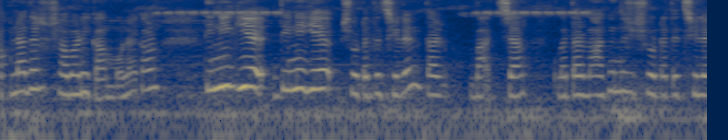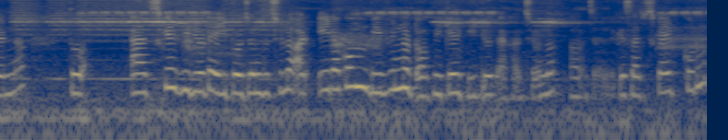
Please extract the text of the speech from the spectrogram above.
আপনাদের সবারই কাম্য নয়। কারণ তিনি গিয়ে তিনি গিয়ে শোটাতে ছিলেন তার বাচ্চা বা তার মা কিন্তু শোটাতে ছিলেন না। তো আজকের ভিডিওটা এই পর্যন্ত ছিল। আর এরকম বিভিন্ন টপিকের ভিডিও দেখার জন্য আমার চ্যানেলকে সাবস্ক্রাইব করুন।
